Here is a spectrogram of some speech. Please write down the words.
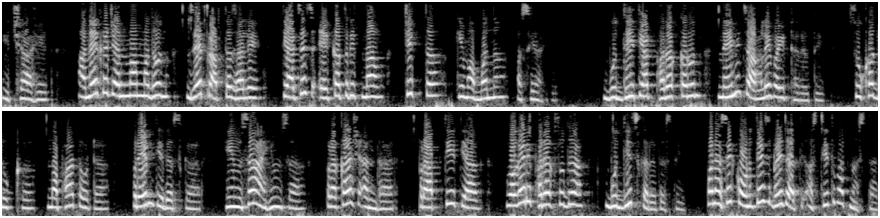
इच्छा आहेत. अनेक जन्मांमधून जे प्राप्त झाले त्याचेच एकत्रित नाव चित्त किंवा मन असे आहे. बुद्धी त्यात फरक करून नेहमी चांगले वाईट ठरवते. सुख दुःख नफा तोटा प्रेम तिरस्कार हिंसा अहिंसा प्रकाश अंधार प्राप्ती त्याग वगैरे फरक सुद्धा बुद्धीच करत असते. पण असे कोणतेच भेद अस्तित्वात नसतात.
